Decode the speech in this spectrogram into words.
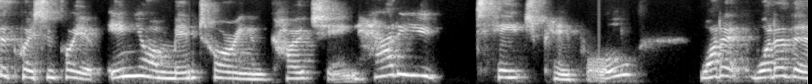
a question for you. In your mentoring and coaching, how do you teach people what are what are the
